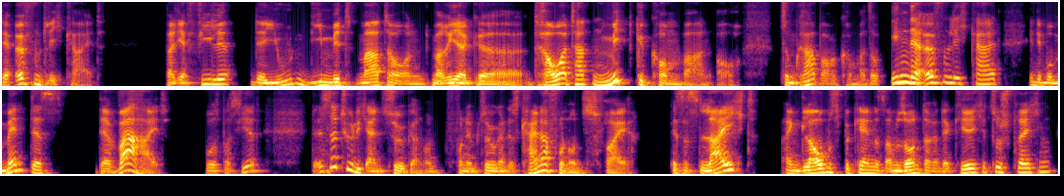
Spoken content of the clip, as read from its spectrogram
der Öffentlichkeit weil ja viele der Juden, die mit Martha und Maria getrauert hatten, mitgekommen waren auch zum Grab auch gekommen. Also in der Öffentlichkeit, in dem Moment des, der Wahrheit, wo es passiert, da ist natürlich ein Zögern und von dem Zögern ist keiner von uns frei. Es ist leicht, ein Glaubensbekenntnis am Sonntag in der Kirche zu sprechen.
